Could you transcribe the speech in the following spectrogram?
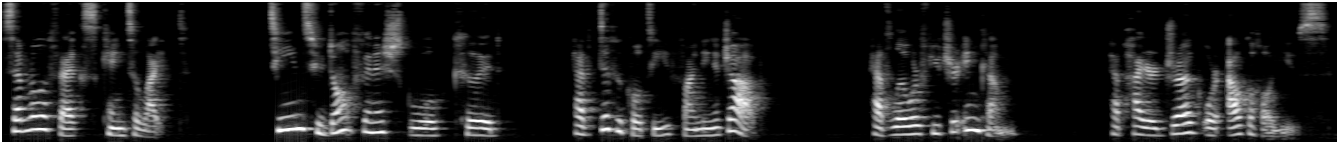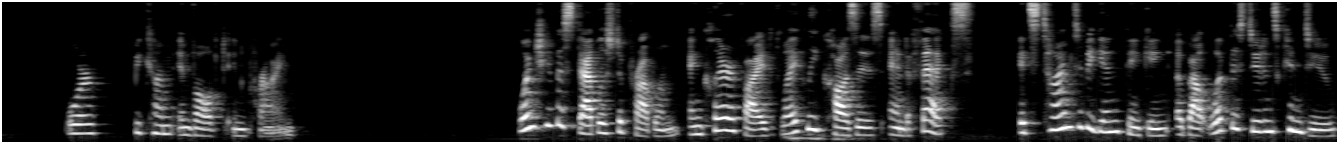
several effects came to light. Teens who don't finish school could have difficulty finding a job, have lower future income, have higher drug or alcohol use, or become involved in crime. Once you've established a problem and clarified likely causes and effects, it's time to begin thinking about what the students can do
